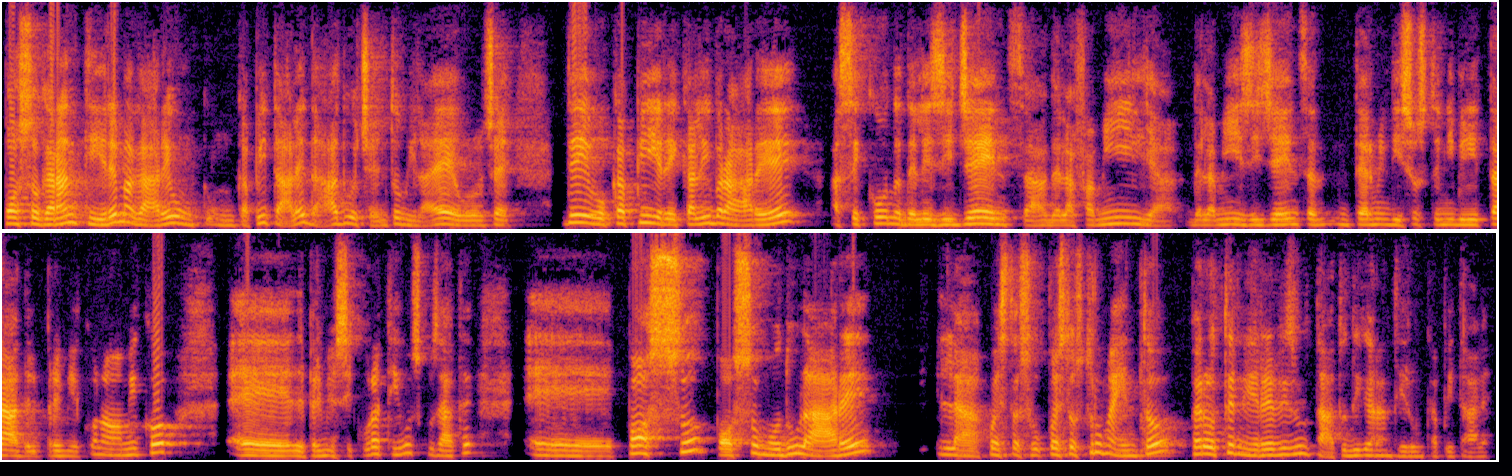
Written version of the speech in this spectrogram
posso garantire magari un, un capitale da 200.000 euro, cioè devo capire e calibrare a seconda dell'esigenza della famiglia, della mia esigenza in termini di sostenibilità del premio economico, eh, del premio assicurativo, scusate, eh, posso, posso, modulare la, questa, questo strumento per ottenere il risultato di garantire un capitale.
